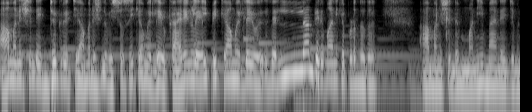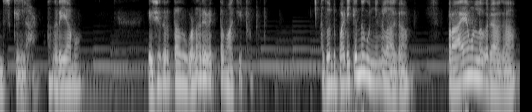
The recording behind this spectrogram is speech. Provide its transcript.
ആ മനുഷ്യന്റെ ഇന്റഗ്രിറ്റി ആ മനുഷ്യനെ വിശ്വസിക്കാമോ ഇല്ലയോ കാര്യങ്ങളെ ഏൽപ്പിക്കാമോ ഇല്ലയോ ഇതെല്ലാം തീരുമാനിക്കപ്പെടുന്നത് ആ മനുഷ്യന്റെ മണി മാനേജ്മെന്റ് സ്കില്ലാണ് അതറിയാമോ? യേശു കർത്താവ് വളരെ വ്യക്തമാക്കിയിട്ടുണ്ട്. അതുകൊണ്ട് പഠിക്കുന്ന കുഞ്ഞുങ്ങളാകാം പ്രായമുള്ളവരാകാം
